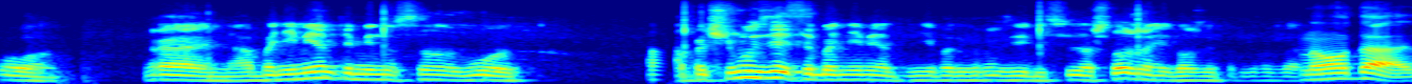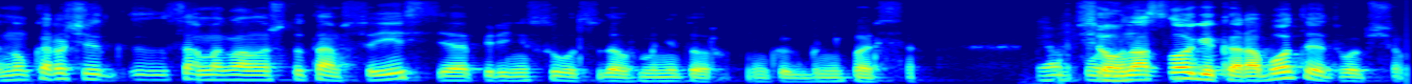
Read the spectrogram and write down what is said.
Вот, правильно. Абонементы минус... Вот. А почему здесь абонементы не подгрузили? Сюда что же они должны подгружать? Ну да, ну короче, самое главное, что там все есть, я перенесу вот сюда в монитор, ну как бы не парься. Я все, понял. у нас логика работает, в общем.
